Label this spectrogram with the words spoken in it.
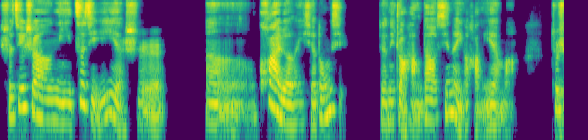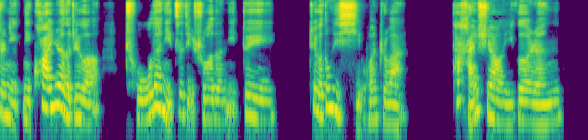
实际上你自己也是，嗯，跨越了一些东西，就你转行到新的一个行业嘛，就是你你跨越的这个，除了你自己说的你对这个东西喜欢之外，它还需要一个人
